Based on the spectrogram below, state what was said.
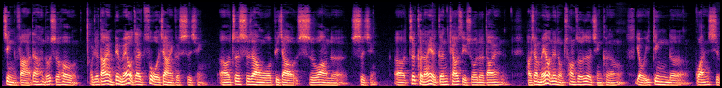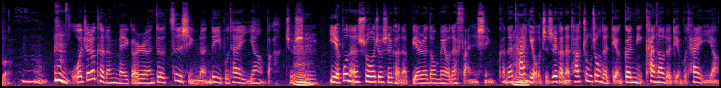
进发，但很多时候，我觉得导演并没有在做这样一个事情，呃，这是让我比较失望的事情。呃，这可能也跟 Kelsey 说的导演好像没有那种创作热情，可能有一定的关系吧。嗯，我觉得可能每个人的自省能力不太一样吧，就是。也不能说就是可能别人都没有在反省，可能他有，只是可能他注重的点跟你看到的点不太一样。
